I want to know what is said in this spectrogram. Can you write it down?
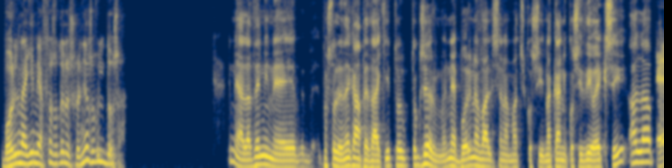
μπορεί να γίνει αυτό στο τέλος της χρονιάς ο Βιλντόσα. Ναι, αλλά δεν είναι. Πώς το λένε, δεν είναι κανένα παιδάκι. Το, το ξέρουμε. Ναι, μπορεί να βάλεις ένα μάτσο 20, να κάνει 22-6, αλλά. Ε,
